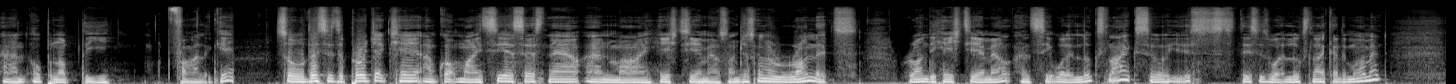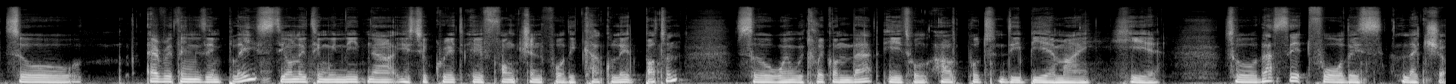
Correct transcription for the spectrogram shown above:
and open up the file again. So this is the project here. I've got my CSS now and my HTML. So I'm just going to run it, run the HTML and see what it looks like. So this is what it looks like at the moment. So everything is in place. The only thing we need now is to create a function for the calculate button. So when we click on that, it will output the BMI here. So that's it for this lecture.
